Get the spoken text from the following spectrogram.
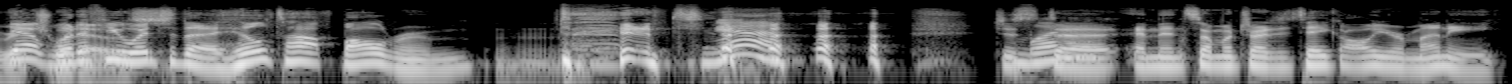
rich yeah. What if you went to the Hilltop Ballroom? Mhm. and- Yeah. Just What uh, and then someone tried to take all your money.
